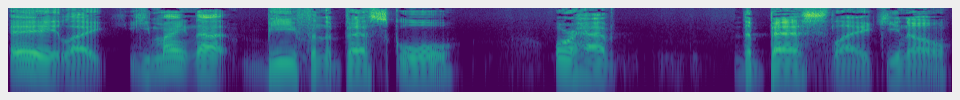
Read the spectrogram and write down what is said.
hey, like he might not be from the best school or have the best like, you know,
